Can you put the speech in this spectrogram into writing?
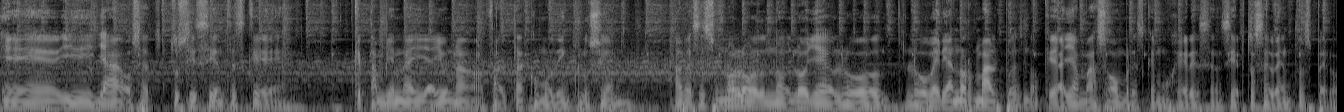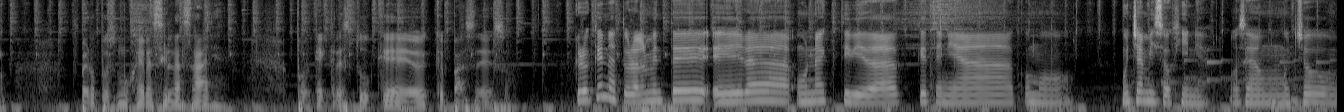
Eh, y ya, o sea, tú sí sientes que, que también ahí hay una falta como de inclusión. A veces uno lo, no- lo, lle- lo, lo vería normal, pues, ¿no? Que haya más hombres que mujeres en ciertos eventos, pero, pero pues mujeres sí las hay. ¿Por qué crees tú que, que pase eso? Creo que naturalmente era una actividad que tenía como mucha misoginia, o sea, mucho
